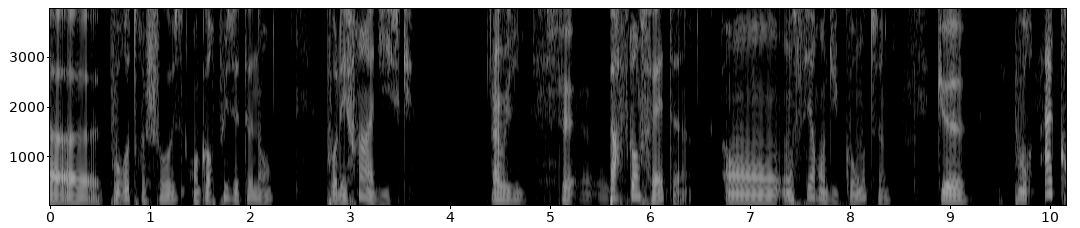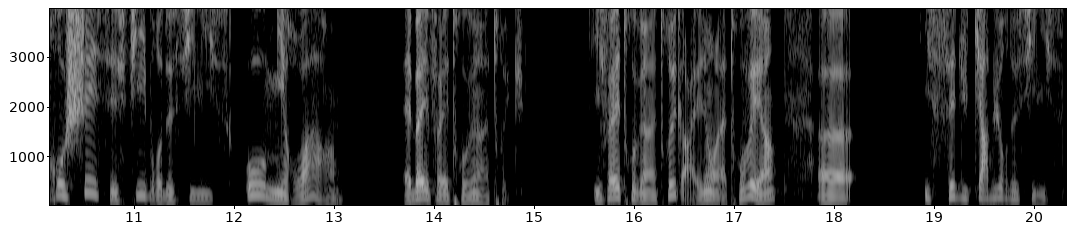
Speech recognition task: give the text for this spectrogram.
euh, pour autre chose, encore plus étonnant, pour les freins à disque. Ah oui. Parce qu'en fait, on, on s'est rendu compte que pour accrocher ces fibres de silice au miroir, eh ben, il fallait trouver un truc. Il fallait trouver un truc, alors nous on l'a trouvé, hein. Euh, c'est du carbure de silice.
